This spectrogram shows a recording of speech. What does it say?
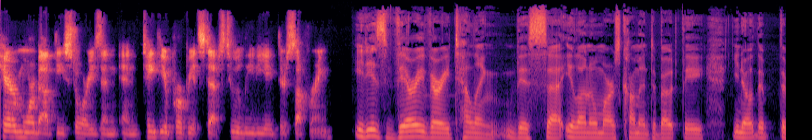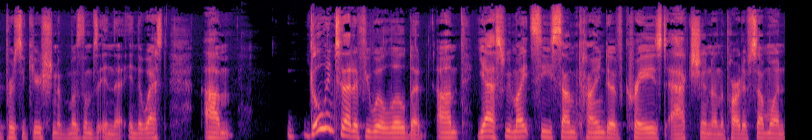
care more about these stories and and take the appropriate steps to alleviate their suffering. It is very very telling this uh, Ilhan Omar's comment about the you know the the persecution of Muslims in the in the West. Um, go into that if you will a little bit. Um, yes, we might see some kind of crazed action on the part of someone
